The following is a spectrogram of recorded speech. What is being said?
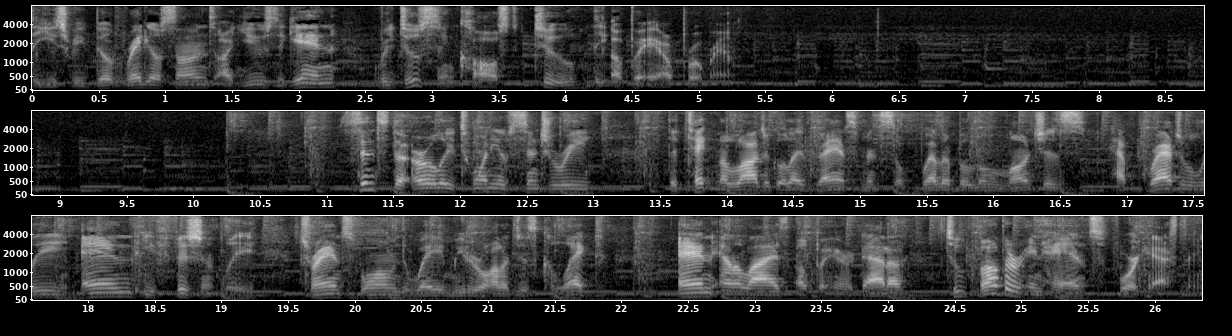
These rebuilt radiosondes are used again, reducing cost to the upper air program. Since the early 20th century, the technological advancements of weather balloon launches have gradually and efficiently transformed the way meteorologists collect and analyze upper air data to further enhance forecasting.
